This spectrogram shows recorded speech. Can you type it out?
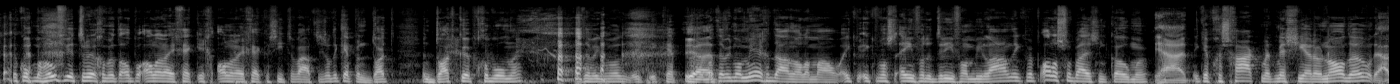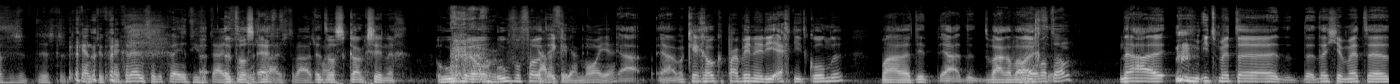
dan komt mijn hoofd weer terug met op allerlei gekke, allerlei gekke situaties. Want ik heb een dart, een dart cup gewonnen. Dat heb ik, ik, ik heb, Ja. wat heb ik nog meer gedaan allemaal? Ik, ik was een van de drie van Milaan. Ik heb alles voorbij zien komen. Ja, Ik heb geschaakt met Messi en Ronaldo. Ja, het, is, het, is- het kent natuurlijk geen grenzen, de creativiteit het van was echt. luisteraars. Het maar- was krankzinnig. Hoeveel, hoeveel ja, foto's. ik, vind jij mooi, hè? ja, ja, we kregen ook een paar binnen die echt niet konden. Maar eh, dit, ja, dit waren wel Oh, ja, echt. wat dan? Nou, iets met eh, dat je met eh, de,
